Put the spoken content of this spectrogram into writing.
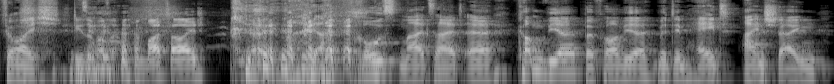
für euch diese Woche. Mahlzeit. Ja, ja, Prost, Mahlzeit. Äh, kommen wir, bevor wir mit dem Hate einsteigen,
